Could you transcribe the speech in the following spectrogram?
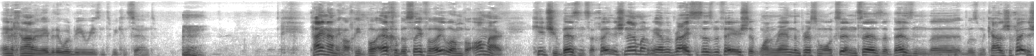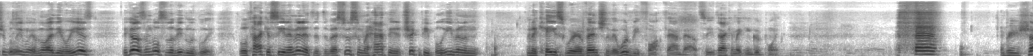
in Chanami, maybe there would be a reason to be concerned. Tainami hachi bo echa b'seifa oilam v'omar kidshu bezin neman. We have a price that says that one random person walks in and says that bezin uh, was mekadosh sachoydish. We believe him. We have no idea who he is because in Milsa David Lugui. We'll a see in a minute that the Besusim were happy to trick people even in in a case where eventually they would be found out. So Yitaka making a good point. And we said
